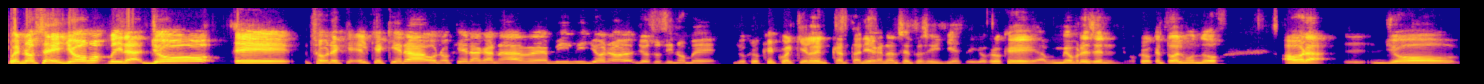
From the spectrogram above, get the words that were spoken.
Pues no sé, yo, mira, yo eh, sobre el que quiera o no quiera ganar mil millones, yo eso sí no me, yo creo que cualquiera le encantaría ganarse ese billete. Yo creo que a mí me ofrecen, yo creo que todo el mundo. Ahora, yo,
